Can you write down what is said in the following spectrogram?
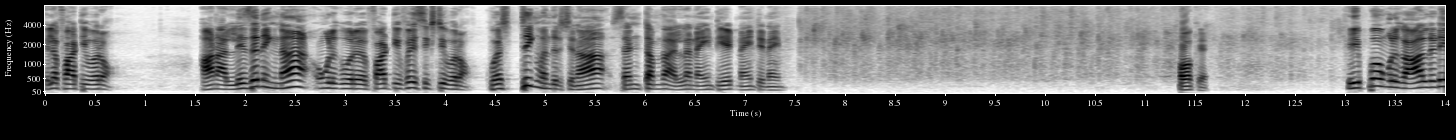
இல்லை ஃபார்ட்டி வரும். ஆனால் லிசனிங்னா உங்களுக்கு ஒரு ஃபார்ட்டி ஃபைவ் சிக்ஸ்டி வரும். கொஸ்டிங் வந்துருச்சுன்னா சென்டம் தான். எல்லாம் ninety eight ninety nine okay இப்போ உங்களுக்கு ஆல்ரெடி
